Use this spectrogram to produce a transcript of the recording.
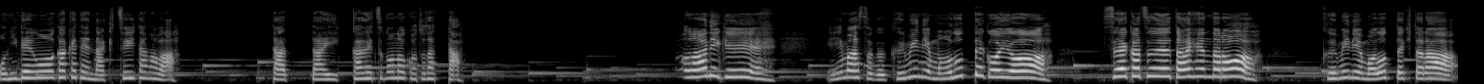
鬼電をかけて泣きついたのは、たった1ヶ月後のことだった。兄貴、今すぐ組に戻ってこいよ。生活大変だろ。組に戻ってきたら、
